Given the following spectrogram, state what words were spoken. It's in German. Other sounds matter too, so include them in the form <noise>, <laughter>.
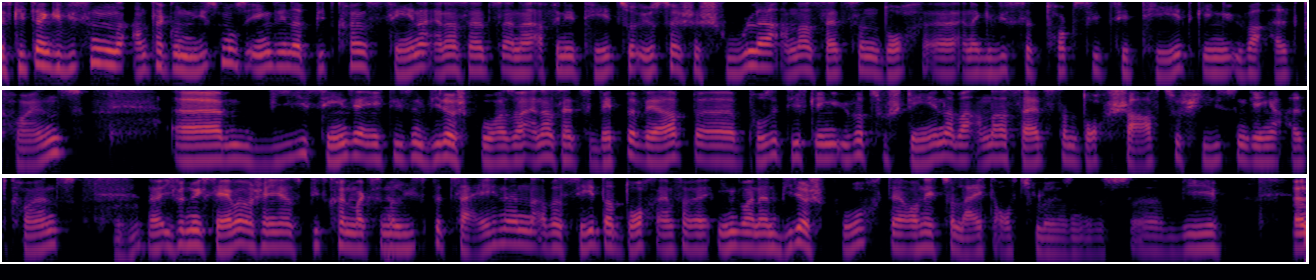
Es gibt einen gewissen Antagonismus irgendwie in der Bitcoin-Szene. Einerseits eine Affinität zur österreichischen Schule, andererseits dann doch äh, eine gewisse Toxizität gegenüber Altcoins. Ähm, wie sehen Sie eigentlich diesen Widerspruch? Also einerseits Wettbewerb äh, positiv gegenüberzustehen, aber andererseits dann doch scharf zu schießen gegen Altcoins. Mhm. Äh, ich würde mich selber wahrscheinlich als Bitcoin-Maximalist bezeichnen, aber sehe da doch einfach irgendwo einen Widerspruch, der auch nicht so leicht aufzulösen ist. Äh, wie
